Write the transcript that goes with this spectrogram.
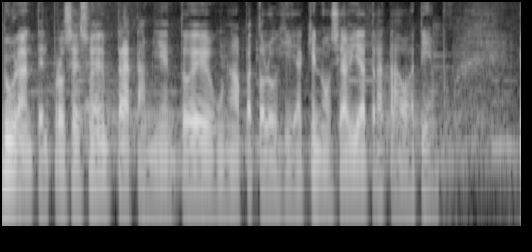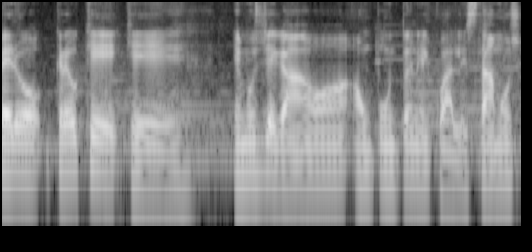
durante el proceso de tratamiento de una patología que no se había tratado a tiempo. Pero creo que, hemos llegado a un punto en el cual estamos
